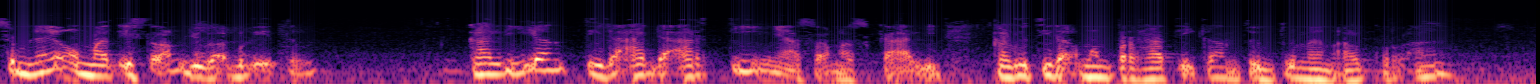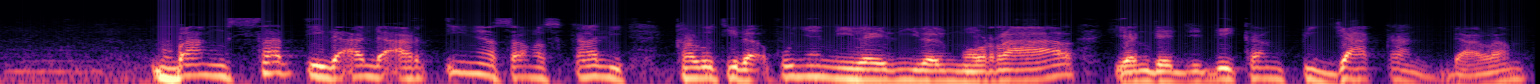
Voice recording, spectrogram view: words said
sebenarnya umat Islam juga begitu. Kalian tidak ada artinya sama sekali kalau tidak memperhatikan tuntunan Al-Quran. Bangsa tidak ada artinya sama sekali kalau tidak punya nilai-nilai moral yang dijadikan pijakan dalam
